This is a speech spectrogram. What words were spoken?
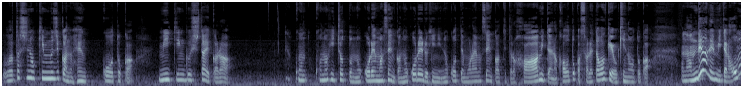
私の勤務時間の変更とかミーティングしたいからここの日ちょっと残れませんか？残れる日に残ってもらえませんか？って言ったら、はあみたいな顔とかされたわけよ、昨日とか。なんでやねんみたいな。お前に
